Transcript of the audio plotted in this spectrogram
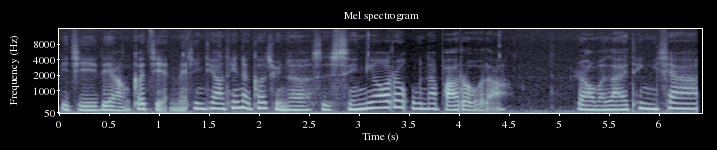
以及两个姐妹。今天要听的歌曲呢是《Signora una parola》，让我们来听一下。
